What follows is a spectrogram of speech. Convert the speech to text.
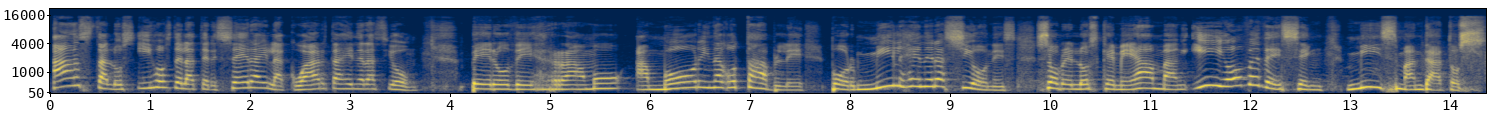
hasta los hijos de la tercera y la cuarta generación. Pero derramo amor inagotable por mil generaciones sobre los que me aman y obedecen mis mandatos.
